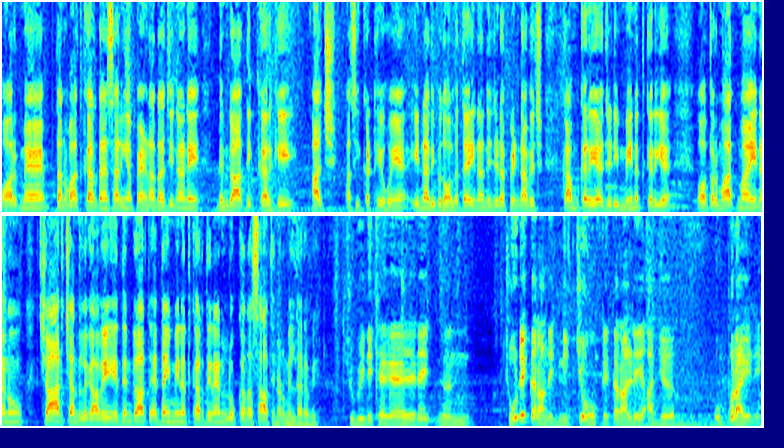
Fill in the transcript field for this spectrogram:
ਔਰ ਮੈਂ ਧੰਨਵਾਦ ਕਰਦਾ ਹਾਂ ਸਾਰੀਆਂ ਭੈਣਾਂ ਦਾ ਜਿਨ੍ਹਾਂ ਨੇ ਦਿਨ ਰਾਤ ਇੱਕ ਕਰਕੇ ਅੱਜ ਅਸੀਂ ਇਕੱਠੇ ਹੋਏ ਹਾਂ। ਇਹਨਾਂ ਦੀ ਬਦੌਲਤ ਹੈ। ਇਹਨਾਂ ਨੇ ਜਿਹੜਾ ਪਿੰਡਾਂ ਵਿੱਚ ਕੰਮ ਕਰਿਆ ਜਿਹੜੀ ਮਿਹਨਤ ਕਰੀ ਹੈ ਔਰ ਪ੍ਰਮਾਤਮਾ ਇਹਨਾਂ ਨੂੰ ਚਾਰ ਚੰਦ ਲਗਾਵੇ। ਇਹ ਦਿਨ ਰਾਤ ਇਦਾਂ ਹੀ ਮਿਹਨਤ ਕਰਦੇ ਰਹਿਣ ਲੋਕਾਂ ਦਾ ਸਾਥ ਇਹਨਾਂ ਨੂੰ ਮਿਲਦਾ ਰਹੇ। ਸ਼ੁਭੀ ਦੇਖਿਆ ਗਿਆ ਹੈ ਜਿਹੜੇ ਅਮ, ਛੋਟੇ ਘਰਾਂ ਦੇ ਨੀਚੇ ਹੋ ਕੇ ਘਰਾਂ ਜਿਹੜੇ ਅੱਜ ਉੱਪਰ ਆਏ ਨੇ।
